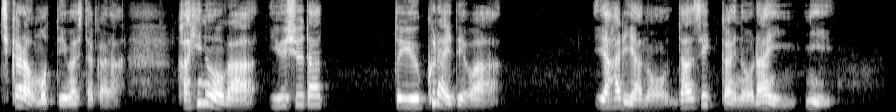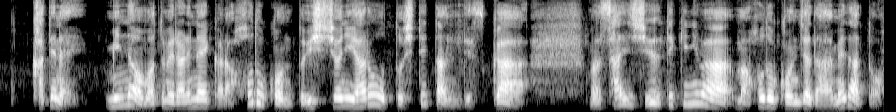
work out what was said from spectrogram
力を持っていましたから可否能が優秀だというくらいではやはりあの男性機械のラインに勝てない。みんなをまとめられないからホドコンと一緒にやろうとしてたんですが、まあ、最終的にはまあホドコンじゃダメだと。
